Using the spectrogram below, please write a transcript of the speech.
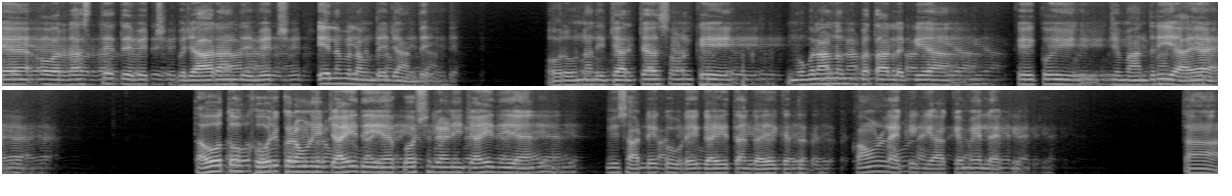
ਐ ਔਰ ਰਸਤੇ ਦੇ ਵਿੱਚ, ਬਾਜ਼ਾਰਾਂ ਦੇ ਵਿੱਚ ਇਲਮ ਲਾਉਂਦੇ ਜਾਂਦੇ। ਔਰ ਉਹਨਾਂ ਦੀ ਚਰਚਾ ਸੁਣ ਕੇ ਮੁਗਲਾਂ ਨੂੰ ਵੀ ਪਤਾ ਲੱਗਿਆ ਕਿ ਕੋਈ ਜਮਾਂਦਰੀ ਆਇਆ ਹੈ। ਤਾਂ ਉਹ ਤੋਂ ਖੋਜ ਕਰਾਉਣੀ ਚਾਹੀਦੀ ਹੈ, ਪੁੱਛ ਲੈਣੀ ਚਾਹੀਦੀ ਹੈ ਵੀ ਸਾਡੇ ਘੋੜੇ ਗਏ ਤਾਂ ਗਏ ਕਿੱਧਰ? ਕੌਣ ਲੈ ਕੇ ਗਿਆ? ਕਿਵੇਂ ਲੈ ਕੇ? ਤਾਂ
